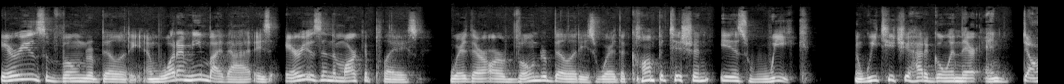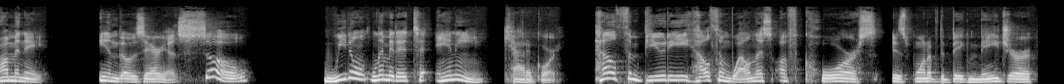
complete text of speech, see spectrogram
areas of vulnerability. And what I mean by that is areas in the marketplace where there are vulnerabilities, where the competition is weak. And we teach you how to go in there and dominate in those areas. So we don't limit it to any category. Health and beauty, health and wellness, of course, is one of the big major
